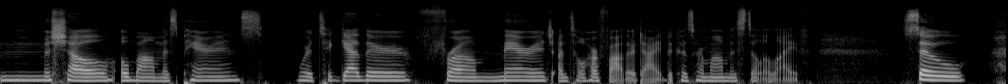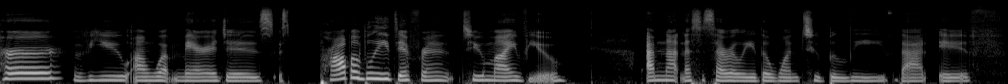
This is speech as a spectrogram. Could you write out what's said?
Michelle Obama's parents were together from marriage until her father died because her mom is still alive. So, her view on what marriage is is probably different to my view. I'm not necessarily the one to believe that if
